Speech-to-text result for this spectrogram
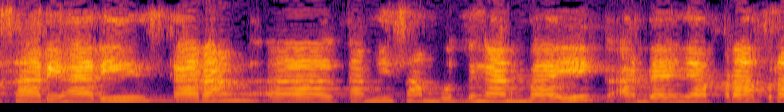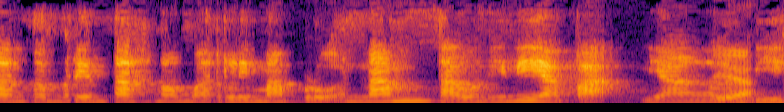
sehari-hari sekarang eh, kami sambut dengan baik adanya peraturan pemerintah nomor 56 tahun ini ya Pak yang yeah. lebih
